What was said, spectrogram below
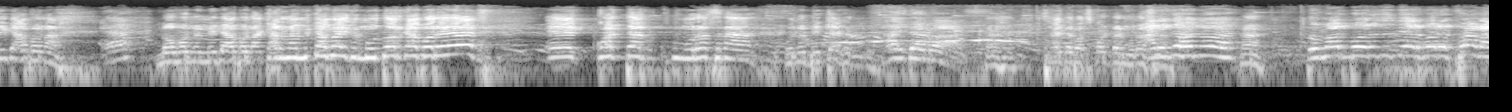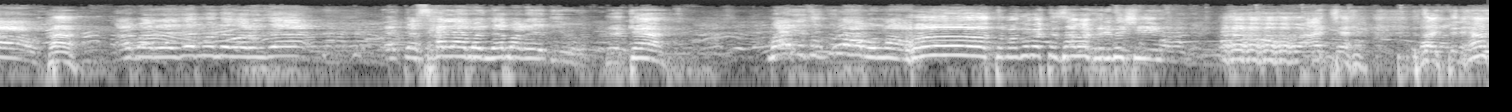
দিকে আবো না দিকে আবো না কারণ আমি কামাই করব দরকার পরে এ কড্ডার মুর আছে না ওটা বিটা করব। হায়দ্রাবাদ। সাইদাবাস কড্ডার মুর আছে হ্যাঁ। তোমার বড় যদি এরপরে ফাড়াও হ্যাঁ। এবারে যে মনে করেন যে একটা সালা বান্ধা বানিয়ে দিও। কে? মারি তো পুরো হব না ও তোমাকে মারতে যাবা করি বেশি। আচ্ছা যাইতে হ্যাঁ।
